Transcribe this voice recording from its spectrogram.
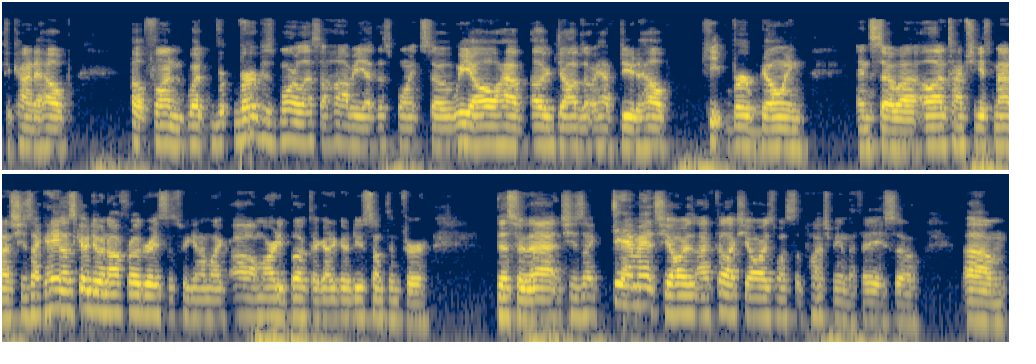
to kind of help help fund what Verb is more or less a hobby at this point. So we all have other jobs that we have to do to help keep Verb going. And so uh, a lot of times she gets mad at us. She's like, "Hey, let's go do an off-road race this weekend." I'm like, "Oh, I'm already booked. I got to go do something for this or that." And she's like, "Damn it!" She always, I feel like she always wants to punch me in the face. So, um,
